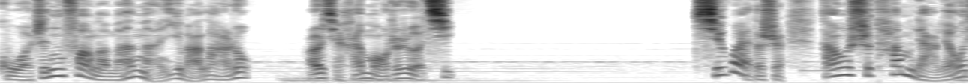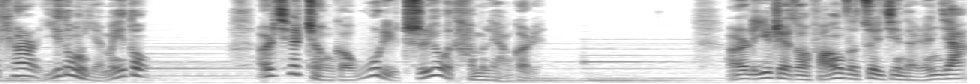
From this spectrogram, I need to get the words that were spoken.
果真放了满满一碗腊肉，而且还冒着热气。奇怪的是，当时他们俩聊天一动也没动，而且整个屋里只有他们两个人。而离这座房子最近的人家，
